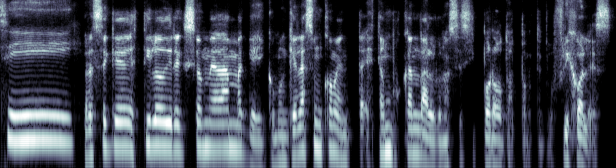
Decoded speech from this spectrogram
Sí. Parece que estilo de dirección de Adam McKay, como que él hace un comentario, están buscando algo, no sé si porotos, ponte tú, frijoles.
